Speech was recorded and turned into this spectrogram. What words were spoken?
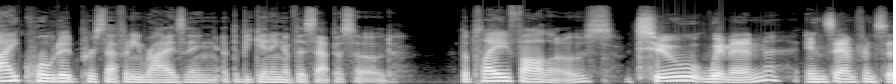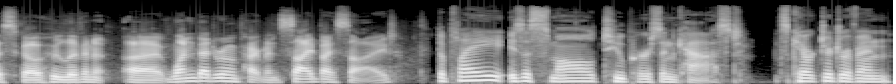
I quoted Persephone Rising at the beginning of this episode. The play follows Two women in San Francisco who live in a one bedroom apartment side by side. The play is a small two person cast. It's character driven,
